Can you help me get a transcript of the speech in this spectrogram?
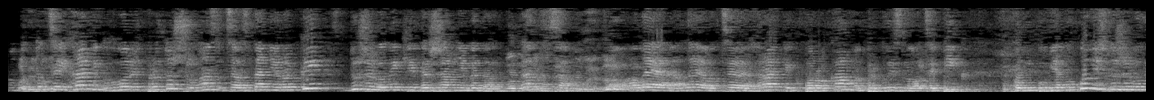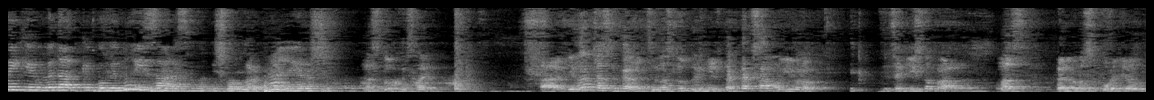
Ну, Тобто були- цей графік говорить про те, що у нас оце останні роки дуже великі державні видатки. Ну, да, на були, да. Ну, але, але оце графік по рокам, ми приблизно оце пік, коли був Янукович, дуже великі видатки були. Ну і зараз воно пішло вгору. Правильно, я розшив. Наступний слайд. І нам часто кажуть, це наступний міф. Так, так само в Європі. І це дійсно правда. У нас перерозподіл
